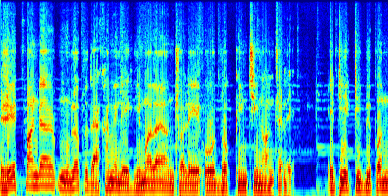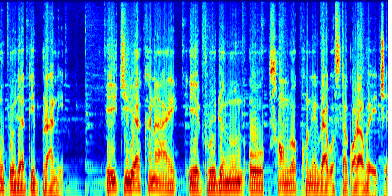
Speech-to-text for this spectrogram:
রেড পান্ডার মূলত দেখা মেলে হিমালয় অঞ্চলে ও দক্ষিণ চীন অঞ্চলে এটি একটি বিপন্ন প্রজাতির প্রাণী এই চিড়িয়াখানায় এর প্রজনন ও সংরক্ষণের ব্যবস্থা করা হয়েছে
